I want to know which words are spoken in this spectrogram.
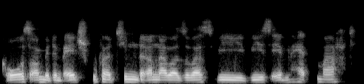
groß auch mit dem Age Grouper Team dran, aber sowas wie, wie es eben HEP macht,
